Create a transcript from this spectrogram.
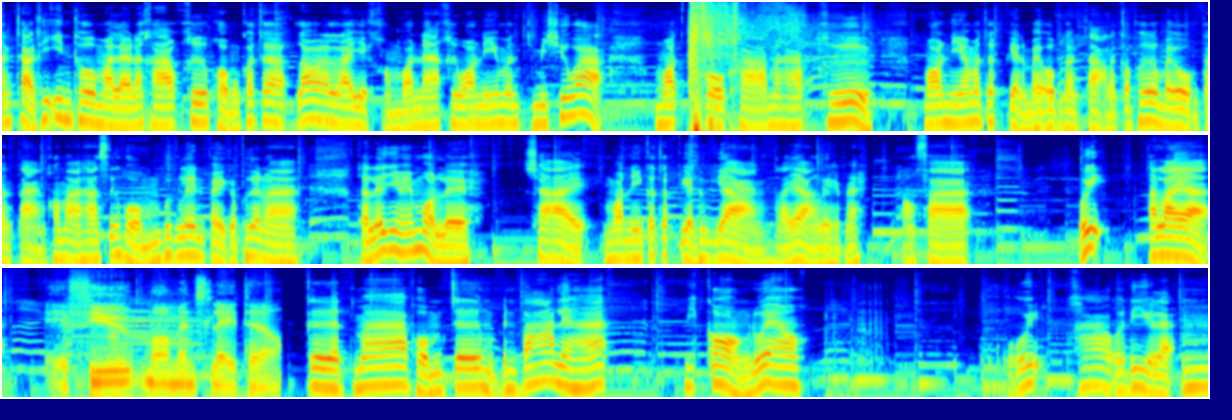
ลังจากที่อินโทรมาแล้วนะครับ คือผมก็จะเล่ารายละเอียดของบอลนะ คือวันนี้มันมีชื่อว่ามอดโคคราฟนะครับ คือมอดนี้มันจะเปลี่ยนไบโอมต่างๆ แล้วก็เพิ่มไบโอมต่างๆ เข้ามาฮะ ซึ่งผมเพิ่งเล่นไปกับเพื่อนมา แต่เล่นยังไม่หมดเลย ใช่ มอดนี้ก็จะเปลี่ยนทุกอย่าง หลายอย่างเลยเห็นไหมท้องฟ้า อุ้ย อะไรอะ A few moments later. เกิดมาผมเจอเหมือนเป็นบ้านเลยฮะ มีกล่องด้วยเอาโอ้ยข้าวเออดีอยู่แหละ อืม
